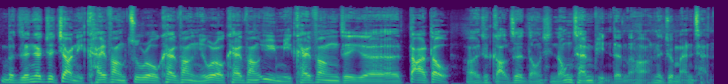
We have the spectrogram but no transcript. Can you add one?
那人家就叫你开放猪肉、开放牛肉、开放玉米、开放这个大豆啊，就搞这东西，农产品等等哈，那就蛮惨的。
